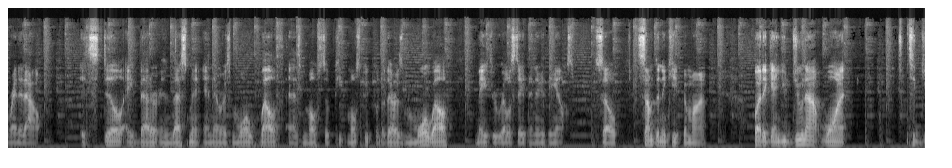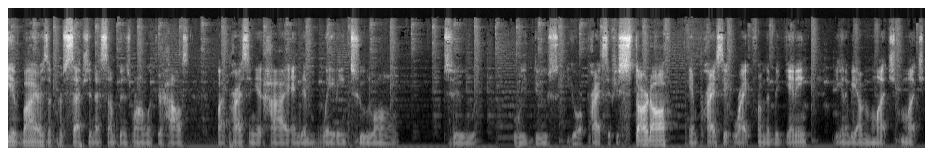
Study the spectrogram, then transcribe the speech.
rent it out, it's still a better investment, and there is more wealth, as most of pe- most people there is more wealth made through real estate than anything else. So something to keep in mind. But again, you do not want to give buyers a perception that something's wrong with your house by pricing it high and then waiting too long to reduce your price. If you start off and price it right from the beginning, you're going to be a much, much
